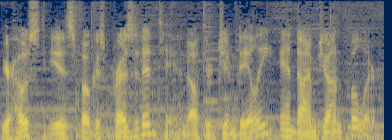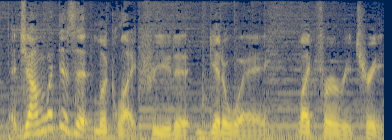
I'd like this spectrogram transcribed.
Your host is Focus President and author Jim Daly, and I'm John Fuller. Uh, John, what does it look like for you to get away, like for a retreat?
